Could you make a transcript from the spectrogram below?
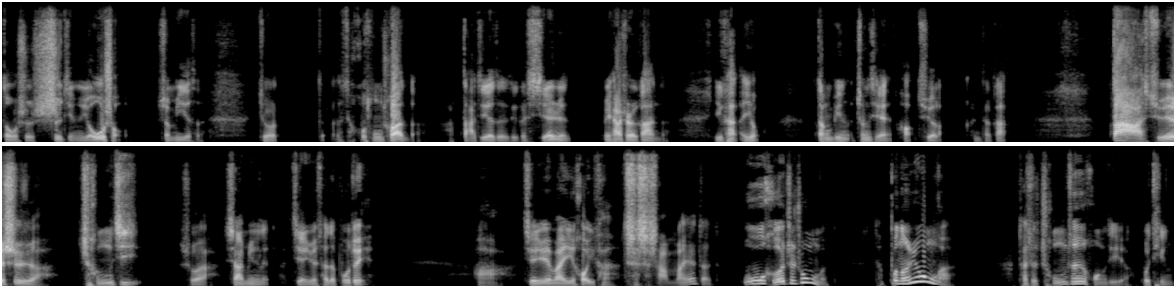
都是市井游手，什么意思？就是。胡同串子啊，大街的这个闲人没啥事干的，一看，哎呦，当兵挣钱，好去了，跟他干。大学士啊，乘机说呀，下命令检阅他的部队啊，检阅完以后一看，这是什么呀？这乌合之众啊，他不能用啊。他是崇祯皇帝啊，不听。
